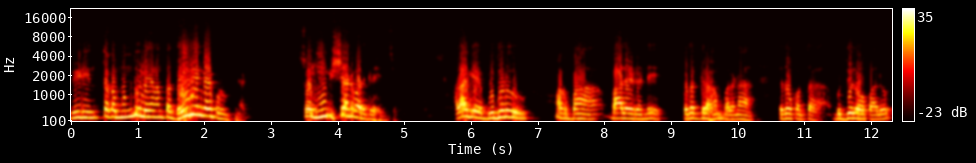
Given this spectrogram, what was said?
వీడు ఇంతకు ముందు లేనంత ధైర్యంగా ఇప్పుడు ఉంటున్నాడు. సో ఈ విషయాన్ని వాడు గ్రహించడు. అలాగే బుధుడు మాకు బా బాలేడండి. బుధగ్రహం వలన ఏదో కొంత బుద్ధి లోపాలు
